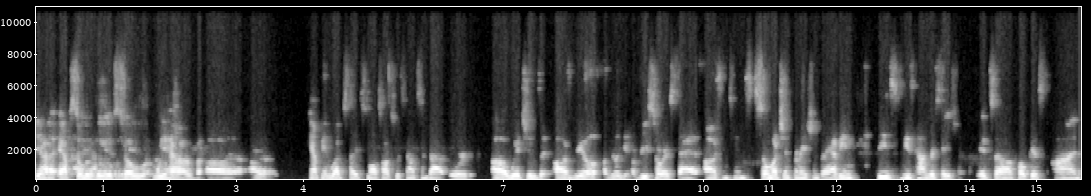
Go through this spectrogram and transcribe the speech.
Yeah, absolutely. So we have uh, our campaign website, smalltalkswisconsin.org, uh, which is a real, a really a resource that uh, contains so much information for having these these conversations it's uh, focused on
